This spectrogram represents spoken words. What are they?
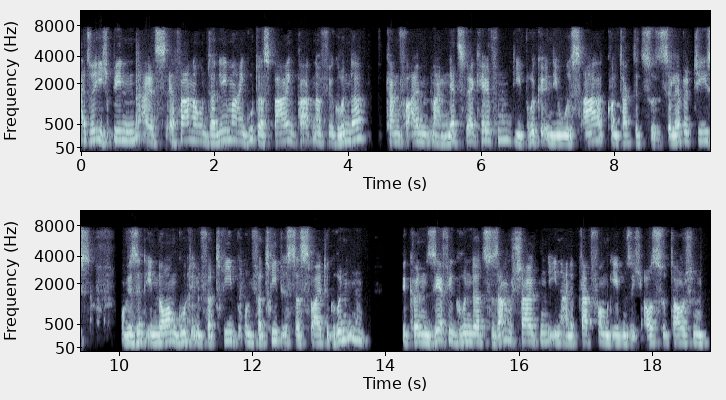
Also ich bin als erfahrener Unternehmer ein guter Sparringpartner für Gründer, kann vor allem meinem Netzwerk helfen, die Brücke in die USA, Kontakte zu Celebrities. Und wir sind enorm gut im Vertrieb und Vertrieb ist das zweite Gründen. Wir können sehr viel Gründer zusammenschalten, ihnen eine Plattform geben, sich auszutauschen,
